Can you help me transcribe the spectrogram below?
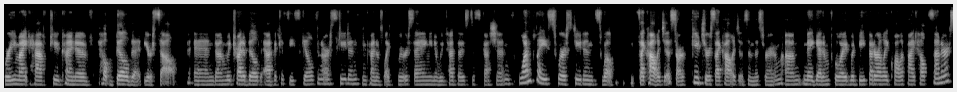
where you might have to kind of help build it yourself. And um, we try to build advocacy skills in our students. And kind of like we were saying, you know, we've had those discussions. One place where students, well, psychologists, our future psychologists in this room, um, may get employed would be federally qualified health centers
